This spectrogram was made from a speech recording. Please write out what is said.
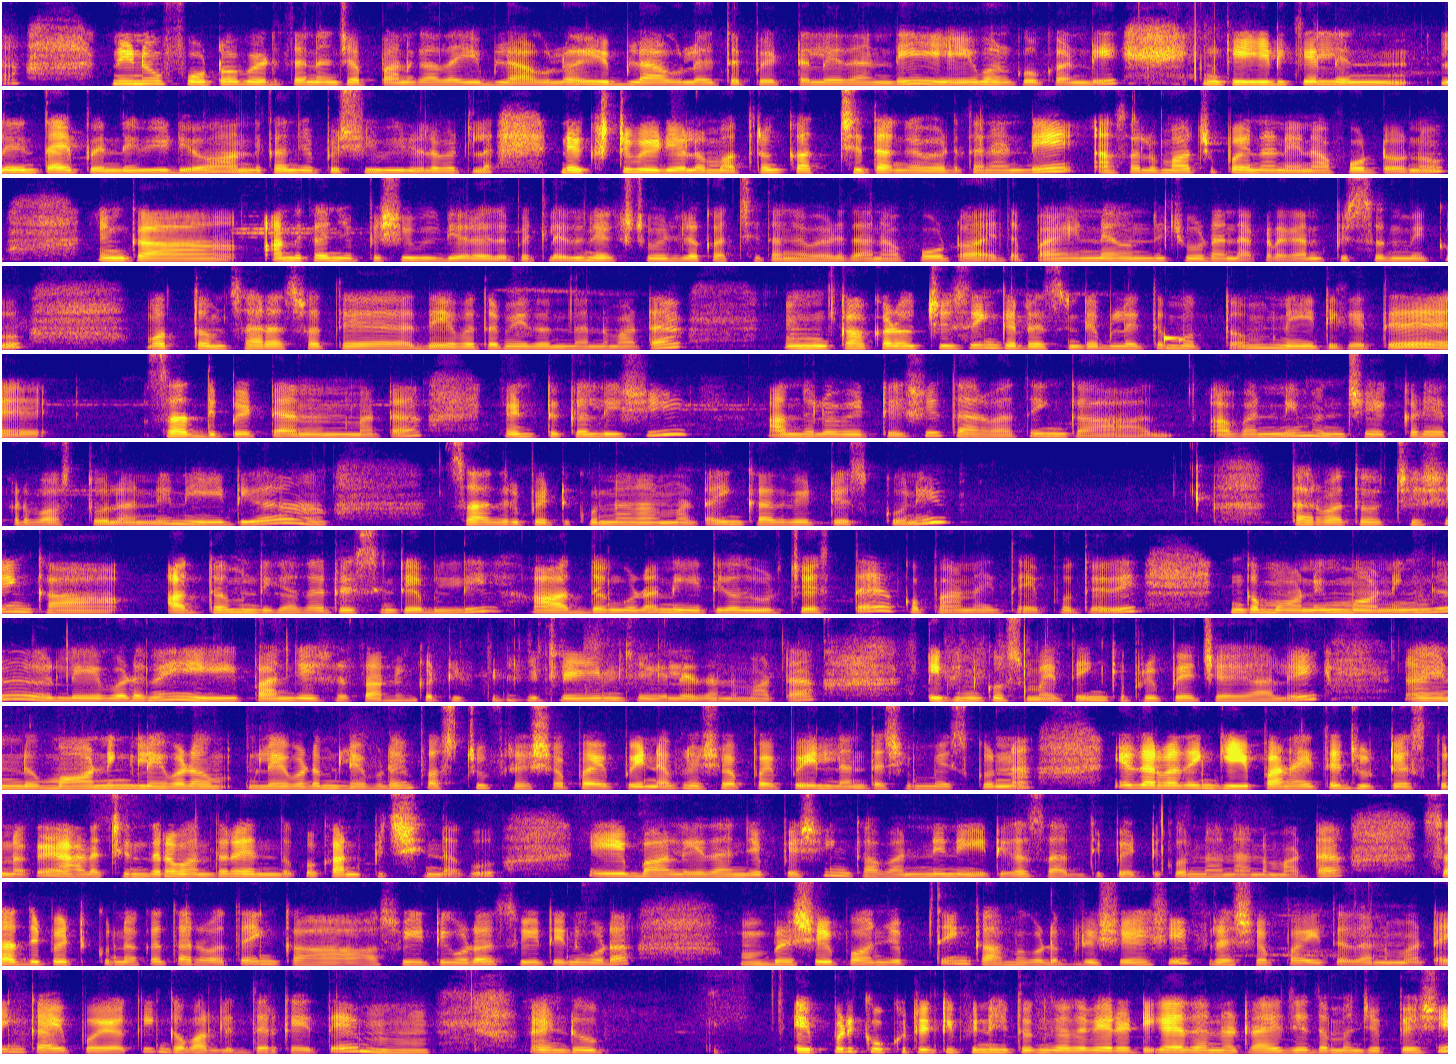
నేను ఫోటో పెడతానని చెప్పాను కదా ఈ బ్లాగులో. ఈ బ్లాగులో అయితే పెట్టలేదండి ఏమనుకోకండి ఇంకా ఈడికే లెన్ లెంత్ అయిపోయింది వీడియో అందుకని చెప్పేసి ఈ వీడియోలో పెట్టలే. నెక్స్ట్ వీడియోలో మాత్రం ఖచ్చితంగా పెడతానండి. అసలు మర్చిపోయినా నేను ఆ ఫోటోను. ఇంకా అందుకని చెప్పేసి వీడియోలో అయితే పెట్టలేదు. నెక్స్ట్ వీడియోలో ఖచ్చితంగా పెడతాను. ఆ ఫోటో అయితే పైనే ఉంది చూడండి అక్కడ కనిపిస్తుంది మీకు. మొత్తం సరస్వతి దేవత మీద ఉందన్నమాట. ఇంకా అక్కడ వచ్చేసి ఇంకా డ్రెస్సింగ్ టేబుల్ అయితే మొత్తం నీట్గా అయితే సర్ది పెట్టాను అనమాట వెంట్రుకలు తీసి అందులో పెట్టేసి తర్వాత ఇంకా అవన్నీ మంచిగా ఎక్కడెక్కడ వస్తువులన్నీ నీట్గా సదిరి పెట్టుకున్నాను అనమాట ఇంకా అది పెట్టేసుకొని తర్వాత వచ్చేసి ఇంకా అద్దం ఉంది కదా డ్రెస్సింగ్ టేబుల్ది ఆ అద్దం కూడా నీట్గా తుడిచేస్తే ఒక పని అయితే అయిపోతుంది. ఇంకా మార్నింగ్ మార్నింగ్ లేవడమే ఈ పని చేసేస్తాను. ఇంకా టిఫిన్ ఇట్లా ఏం చేయలేదన్నమాట. టిఫిన్ కోసం అయితే ఇంకా ప్రిపేర్ చేయాలి. అండ్ మార్నింగ్ లేవడం లేవడం లేవడం ఫస్ట్ ఫ్రెష్ అప్ అయిపోయినా ఫ్రెష్ అప్ అయిపోయి ఇల్లంతా చిమ్మేసుకున్నా. ఈ తర్వాత ఇంక ఈ పని అయితే జుట్టేసుకున్నాక ఆడ చిందరం అందరం ఎందుకో కనిపించింది నాకు. ఏ బాగాలేదని చెప్పేసి ఇంకా అవన్నీ నీట్గా సర్ది పెట్టుకున్నాను అనమాట సర్ది పెట్టుకున్నాక తర్వాత ఇంకా స్వీట్ కూడా స్వీట్ని కూడా బ్రష్ అయిపో అని చెప్తే ఇంకా ఆమె కూడా బ్రష్ చేసి ఫ్రెష్ అప్ అవుతుంది అనమాట ఇంకా అయిపోయాక ఇంకా వాళ్ళిద్దరికైతే అండ్ ఎప్పటికి ఒకటే టిఫిన్ అవుతుంది కదా వెరైటీగా ఏదన్నా ట్రై చేద్దామని చెప్పేసి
